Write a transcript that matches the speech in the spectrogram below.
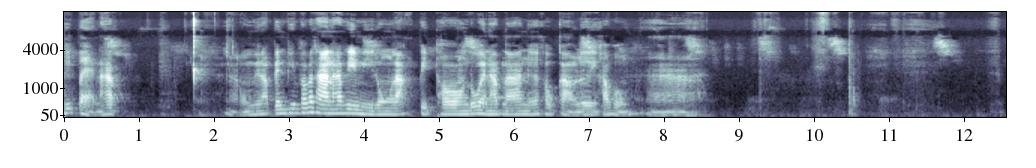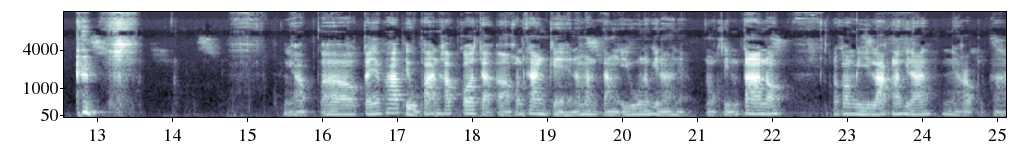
ที่แปดนะครับ องค์นี้นะครับเป็นพิมพ์พระประธานนะครับ พี่มีลงรักปิดทองด้วยนะครับนะ เนื้อเก่าๆเลยครับผมอ่านี่ครับเอ่อกายภาพผิวพรรณครับ ก็จะเอ่อค่อนข้างแก่น้ำมันตังอิ้วนะพี่นะเนี่ยออกสีน้ำตาลเนาะแล้วก็มีลักนะพี่นะเนี่ยครับอ่า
